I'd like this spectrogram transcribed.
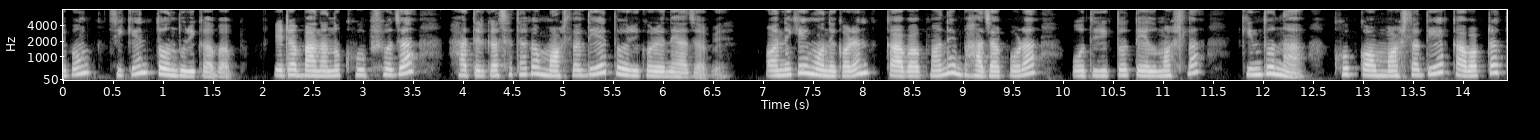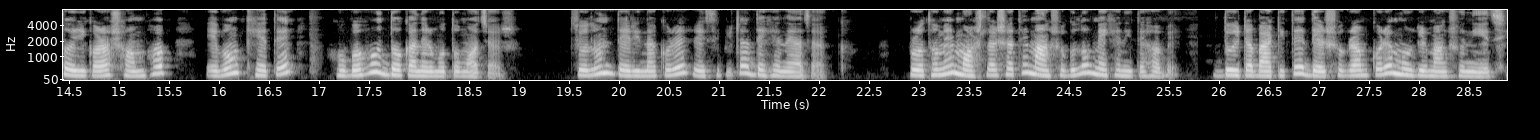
এবং চিকেন তন্দুরি কাবাব। এটা বানানো খুব সোজা, হাতের কাছে থাকা মশলা দিয়ে তৈরি করে নেওয়া যাবে। অনেকেই মনে করেন কাবাব মানে ভাজা পোড়া, অতিরিক্ত তেল মশলা, কিন্তু না, খুব কম মশলা দিয়ে কাবাবটা তৈরি করা সম্ভব এবং খেতে হুবহু দোকানের মতো মজার। চলুন দেরি না করে রেসিপিটা দেখে নেওয়া যাক। প্রথমে মশলার সাথে মাংসগুলো মেখে নিতে হবে। দুইটা বাটিতে দেড়শো গ্রাম করে মুরগির মাংস নিয়েছি।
